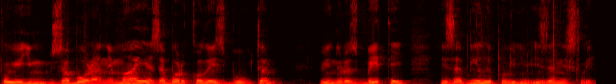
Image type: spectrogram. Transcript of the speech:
по-відому, забора немає, забор колись був там, він розбитий, і забігли, по-відому, і занесли.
